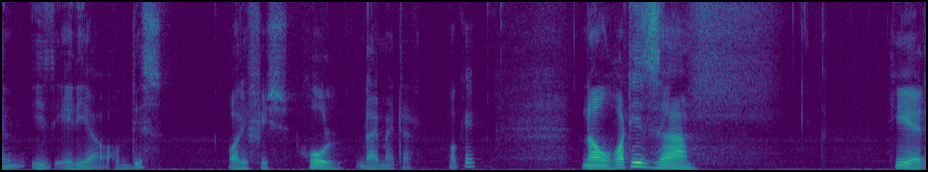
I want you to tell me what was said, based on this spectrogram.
n is area of this orifice hole diameter. Okay. Now, what is uh, here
